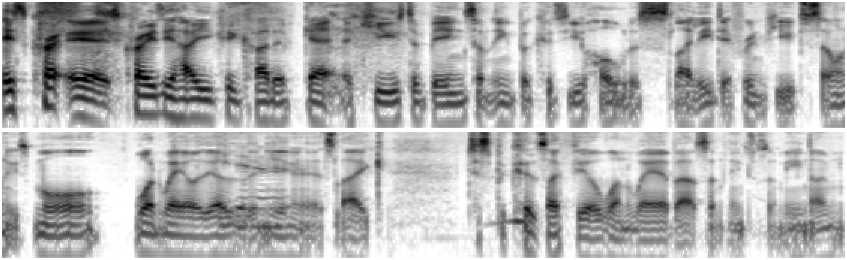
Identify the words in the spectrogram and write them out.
It's cra- yeah, it's crazy how you can kind of get accused of being something because you hold a slightly different view to someone who's more one way or the other than you. And it's like just because I feel one way about something doesn't mean I'm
